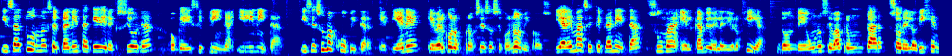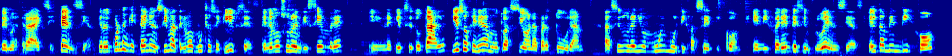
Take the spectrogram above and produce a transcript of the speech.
Y Saturno es el planeta que direcciona o que disciplina y limita, y se suma Júpiter, que tiene que ver con los procesos económicos. Y además este planeta suma el cambio de la ideología, donde uno se va a preguntar sobre el origen de nuestra existencia. Y recuerden que este año encima tenemos muchos eclipses. Tenemos uno en diciembre, eh, un eclipse total, y eso genera mutuación, apertura, haciendo un año muy multifacético, en diferentes influencias. Él también dijo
